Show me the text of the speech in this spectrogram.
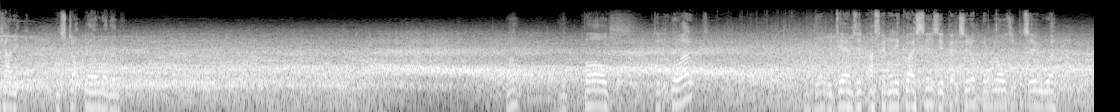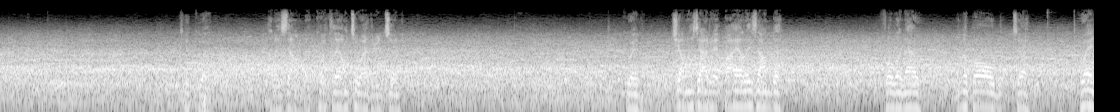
Carrick and Stockdale with him. Well, the ball, did it go out? David James isn't asking any questions. He picks it up and rolls it to uh, to Quinn. Alexander quickly onto Etherington. Quinn challenged out of it by Alexander. Fuller now on the ball, but uh, Quinn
